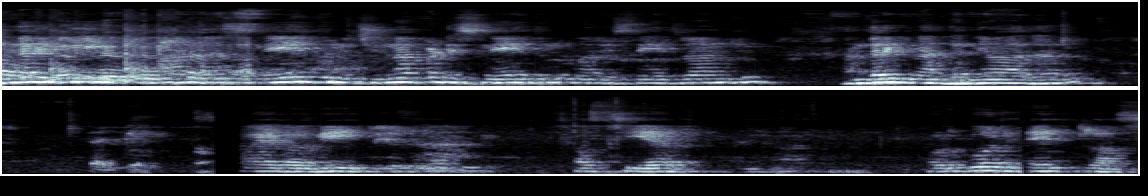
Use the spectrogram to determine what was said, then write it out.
అందరికీ నా స్నేహితులు చిన్నప్పటి స్నేహితులు మరి స్నేహితులు అందరికీ నా ధన్యవాదాలు. ఫస్ట్ ఇయర్ కొడుకు ఎయిత్ క్లాస్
